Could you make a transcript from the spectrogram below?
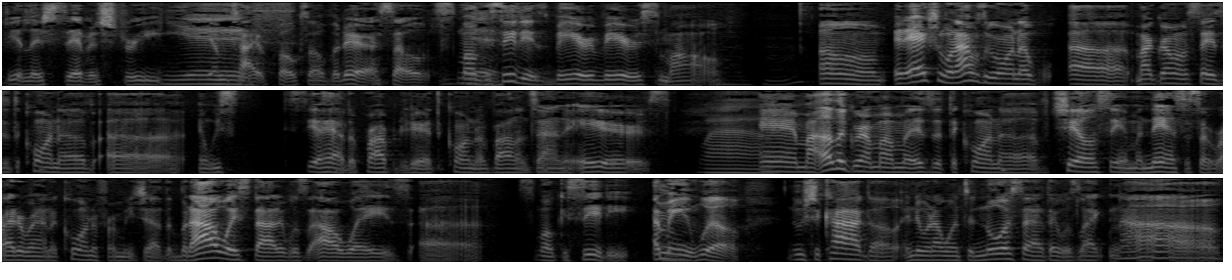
Village, 7th Street, them Yes. type folks over there. So Smoky Yes. City is very, very small. Um, and actually, when I was growing up, uh, my grandma stays at the corner of, uh, and we still have the property there at the corner of Valentine and Ayers. Wow. And my other grandmama is at the corner of Chelsea and Manassas, so right around the corner from each other. But I always thought it was always uh, Smoky City. I mean, well, New Chicago. And then when I went to Northside, they was like, no,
